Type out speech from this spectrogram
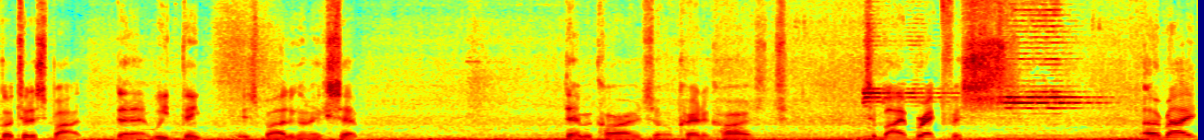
go to the spot that we think is probably gonna accept debit cards or credit cards to buy breakfast. All right.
